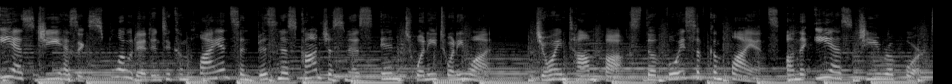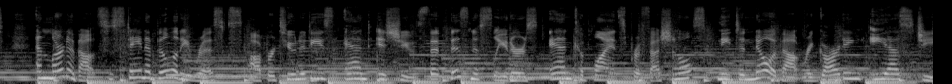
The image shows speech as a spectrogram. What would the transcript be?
ESG has exploded into compliance and business consciousness in 2021. Join Tom Fox, the voice of compliance, on the ESG report and learn about sustainability risks, opportunities, and issues that business leaders and compliance professionals need to know about regarding ESG.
